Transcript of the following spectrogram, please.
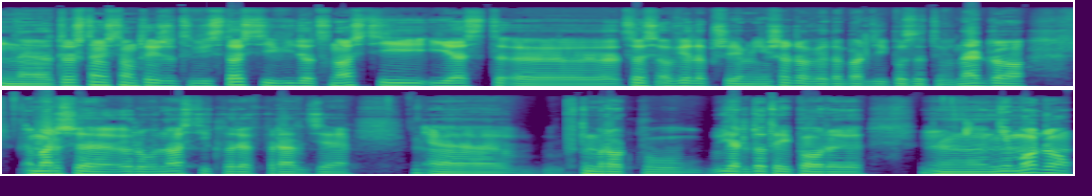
Mm, też częścią tej rzeczywistości i widoczności jest e, coś o wiele przyjemniejszego, o wiele bardziej pozytywnego. Marsze równości, które wprawdzie e, w tym roku, jak do tej pory, mm, nie mogą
